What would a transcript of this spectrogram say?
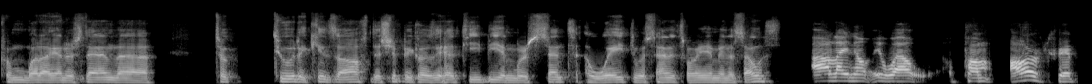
from what I understand, uh, took two of the kids off the ship because they had TB and were sent away to a sanatorium in the south. all I know, well, from our trip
